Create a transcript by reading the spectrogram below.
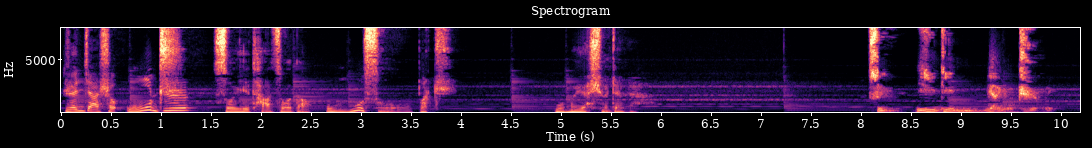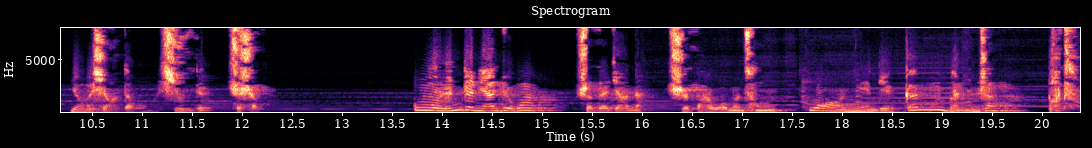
人家是无知，所以他做到无所不知。我们要学这个，所以一定要有智慧，要晓得我们修的是什么。古人这两句话实在讲呢，是把我们从妄念的根本上拔出。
